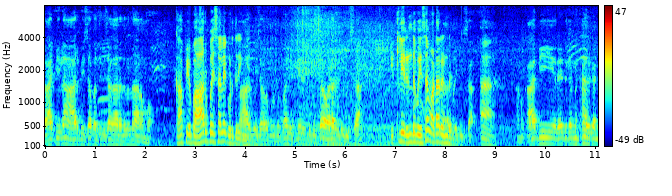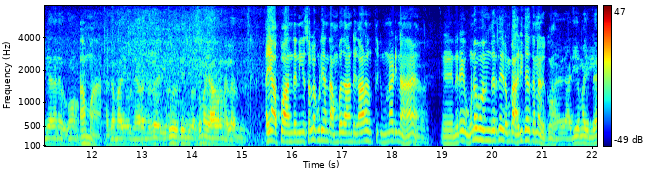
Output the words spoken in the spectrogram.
காப்பிலாம் ஆறு பைசா பத்து பைசா காரத்துலேருந்து ஆரம்பம். காப்பி அப்போ ஆறு பைசாலே கொடுத்துறீங்க ஆறு பைசாவில் கொடுத்துருக்கோம். இட்லி ரெண்டு பைசா வடை ரெண்டு பைசா. இட்லி ரெண்டு பைசா வடை ரெண்டு பைசா. ஆ. நம்ம காப்பி ரேட்டு கம்மினா அது கம்மியாக தானே இருக்கும். ஆமாம் அந்த மாதிரி ஒரு நேரங்களில் ஒரு இருபத்தஞ்சி வருஷமா வியாபாரம் நல்லா இருந்தது. ஐயா அப்போ அந்த நீங்கள் சொல்லக்கூடிய அந்த ஐம்பது ஆண்டு காலத்துக்கு முன்னாடினா நிறைய உணவகங்கிறதே ரொம்ப அரிதாக தானே இருக்கும். அதிகமாக இல்லை.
